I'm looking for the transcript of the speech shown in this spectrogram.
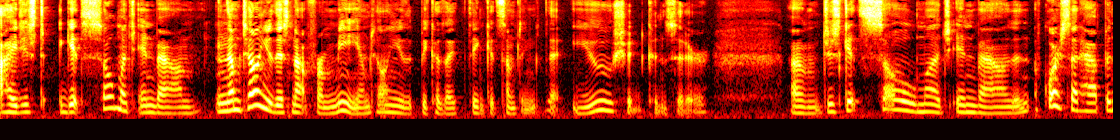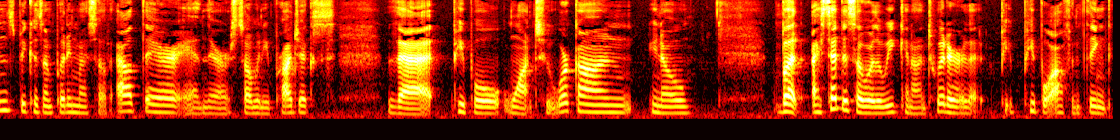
I just get so much inbound. And I'm telling you this not for me. I'm telling you because I think it's something that you should consider. Um, just get so much inbound. And of course, that happens because I'm putting myself out there and there are so many projects that people want to work on, you know. But I said this over the weekend on Twitter that pe- people often think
